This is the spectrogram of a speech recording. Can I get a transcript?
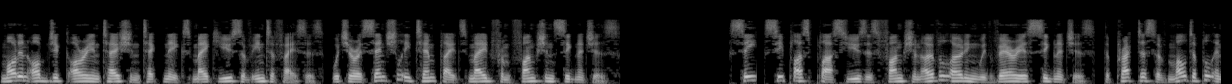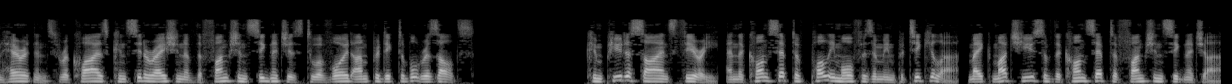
Modern object orientation techniques make use of interfaces, which are essentially templates made from function signatures. C, C++ uses function overloading with various signatures. The practice of multiple inheritance requires consideration of the function signatures to avoid unpredictable results. Computer science theory, and the concept of polymorphism in particular, make much use of the concept of function signature.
